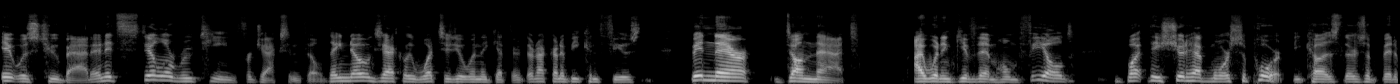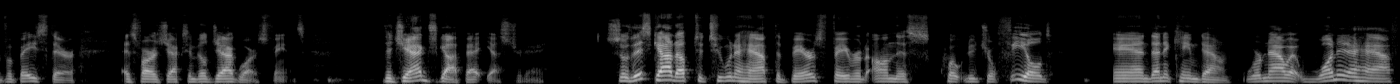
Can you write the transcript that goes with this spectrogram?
it was too bad. And it's still a routine for Jacksonville. They know exactly what to do when they get there. They're not going to be confused. Been there, done that. I wouldn't give them home field but they should have more support because there's a bit of a base there as far as Jacksonville Jaguars fans. The Jags got bet yesterday. So this got up to two and a half. The Bears favored on this quote neutral field, and then it came down. We're now at one and a half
